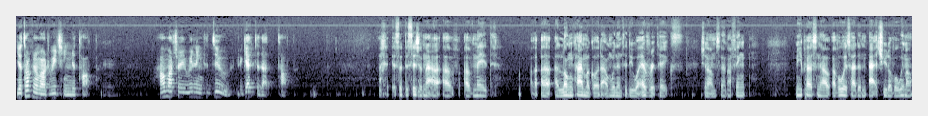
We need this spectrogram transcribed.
You're talking about reaching the top. Mm-hmm. How much are you willing to do to get to that top? It's a decision that I, have I've made a, a, a, long time ago that I'm willing to do whatever it takes. Do you know what I'm saying? I think me personally, I, I've always had an attitude of a winner.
